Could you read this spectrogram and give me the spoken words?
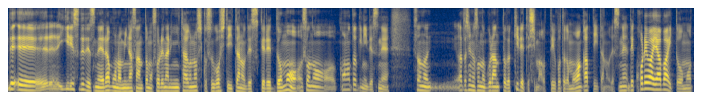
で、えー、イギリスでですねラボの皆さんともそれなりに楽しく過ごしていたのですけれどもそのこの時にですねその私のそのグラントが切れてしまうっていうことがもう分かっていたのですね。でこれはやばいと思っ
